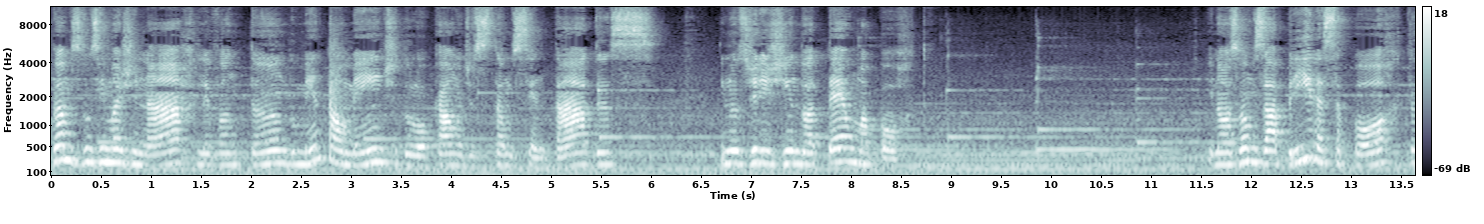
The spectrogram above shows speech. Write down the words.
Vamos nos imaginar levantando mentalmente do local onde estamos sentadas e nos dirigindo até uma porta. E nós vamos abrir essa porta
